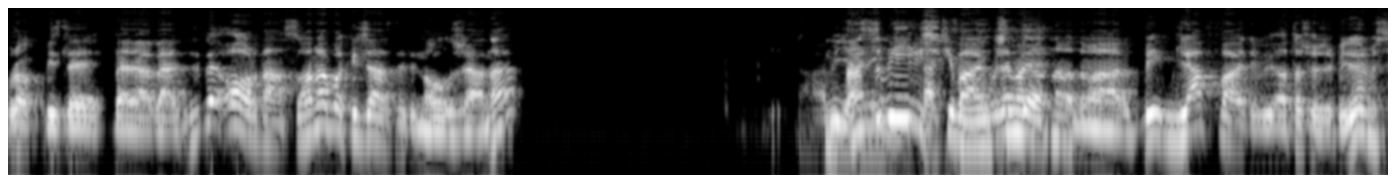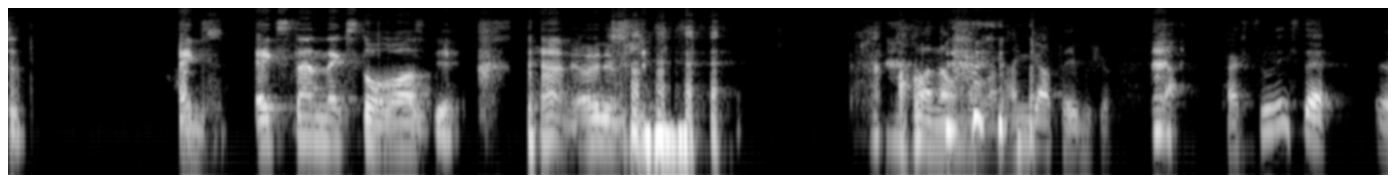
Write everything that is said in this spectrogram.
Brock bizle beraber dedi ve oradan sonra bakacağız dedi ne olacağına. Abi Nasıl yani bir ilişki var burada ben de- anlamadım abi. Bir laf vardı bir atasözü bilir misin? Ex, Hangisi? X'ten next olmaz diye. yani öyle bir şey. aman aman aman hangi ataymış o. Ya Paxton Lynch de e,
